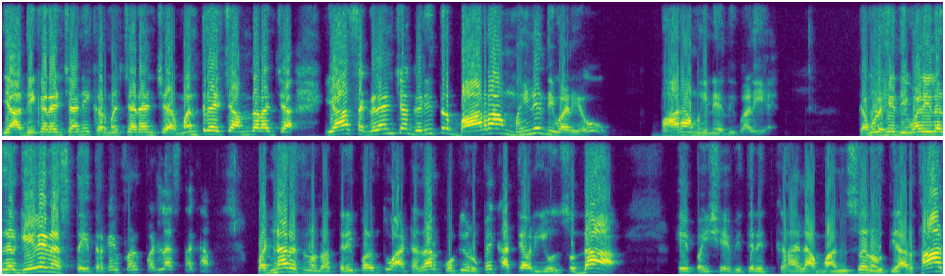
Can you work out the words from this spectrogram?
या अधिकाऱ्यांच्या आणि कर्मचाऱ्यांच्या मंत्र्यांच्या आमदारांच्या या सगळ्यांच्या घरी तर बारा महिने दिवाळी हो. बारा महिने दिवाळी आहे. त्यामुळे हे दिवाळीला जर गेले नसते तर काही फरक पडला असता का? पडणारच नव्हता तरी परंतु आठ हजार कोटी रुपये खात्यावर येऊन सुद्धा हे पैसे वितरित करायला माणसं नव्हती. अर्थात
